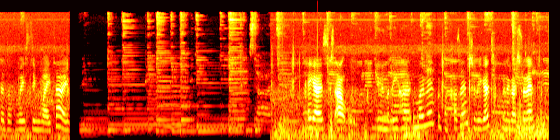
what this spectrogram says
losing weight, eh? Hey guys, just out in Mellieha at the moment with my cousin. Should be good. I'm gonna go swimming.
